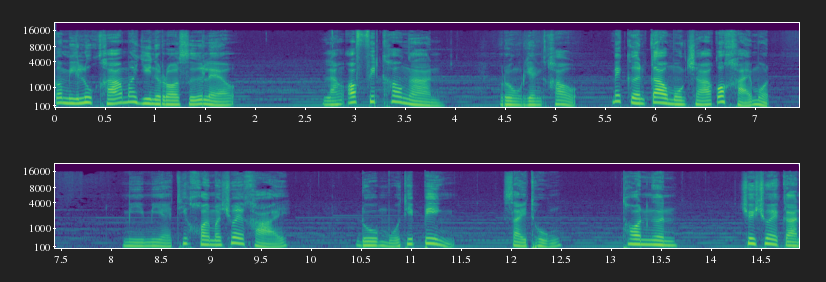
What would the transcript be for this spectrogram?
ก็มีลูกค้ามายืนรอซื้อแล้ว หลังออฟฟิศเข้างาน โรงเรียนเข้า ไม่เกิน9โมงเช้าก็ขายหมด มีเมียที่คอยมาช่วยขาย ดูหมูที่ปิ้ง ใส่ถุง ทอนเงิน ช่วยๆกัน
